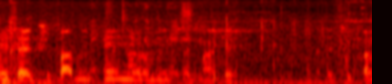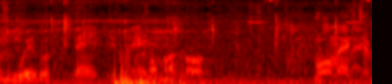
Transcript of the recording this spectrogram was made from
They said chupa mi peño means suck my dick. The chupa mi huevos. Thank you, thank oh, you. On my call. Bomb active.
